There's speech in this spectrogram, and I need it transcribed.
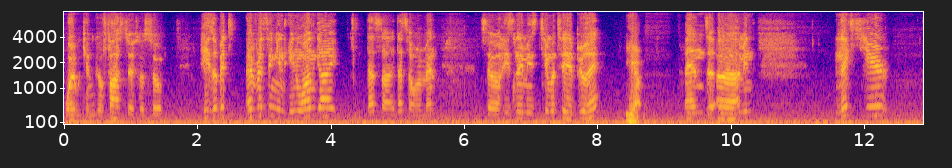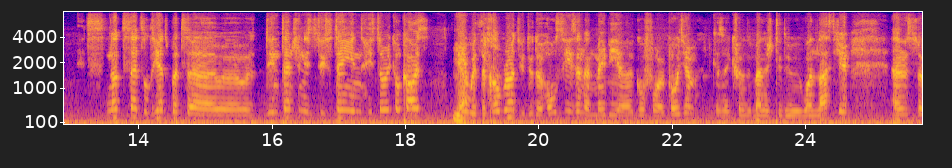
where we can go faster. So, so he's a bit everything in, in one guy. That's uh, that's our man. So his name is Timothée Buret, yeah, and uh, I mean, next year it's not settled yet, but uh, the intention is to stay in historical cars Yeah. here with the Cobra to do the whole season and maybe uh, go for a podium because I couldn't manage to do one last year. And so,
